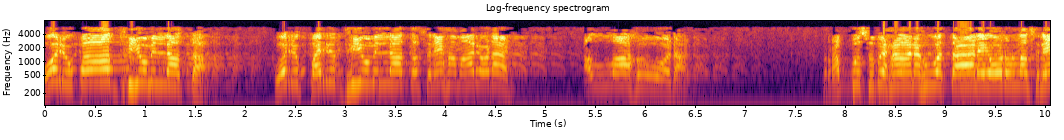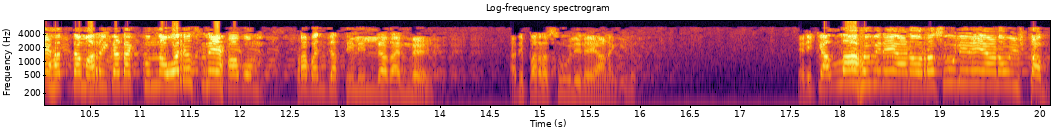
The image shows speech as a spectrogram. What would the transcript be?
ഒരു ഉപാധിയുമില്ലാത്ത ഒരു പരിധിയുമില്ലാത്ത സ്നേഹം ആരോടാണ് അള്ളാഹുവോടാണ് റബ്ബ് സുബാനഹുവത്താലയോടുള്ള സ്നേഹത്തെ മറികടക്കുന്ന ഒരു സ്നേഹവും പ്രപഞ്ചത്തിലില്ല തന്നെ. അതിപ്പോ റസൂലിനെയാണെങ്കിലും. എനിക്ക് അള്ളാഹുവിനെയാണോ റസൂലിനെയാണോ ഇഷ്ടം?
